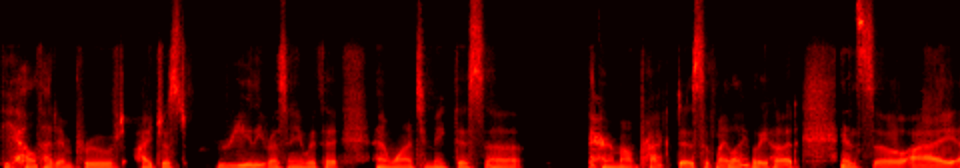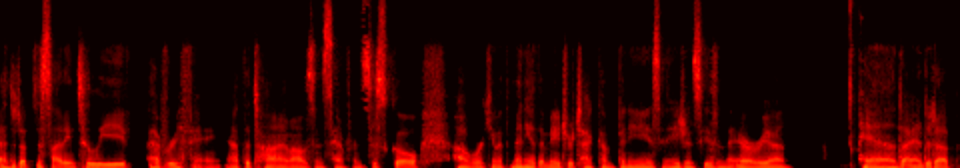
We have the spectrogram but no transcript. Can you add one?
the health had improved, I just really resonated with it and wanted to make this uh, paramount practice of my livelihood. And so I ended up deciding to leave everything. At the time, I was in San Francisco, uh, working with many of the major tech companies and agencies in the area. And I ended up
